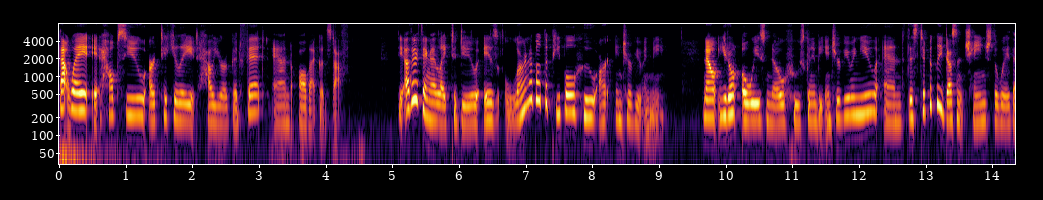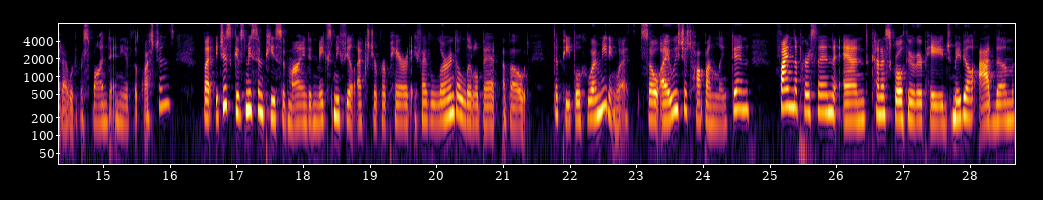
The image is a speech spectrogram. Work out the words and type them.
That way, it helps you articulate how you're a good fit and all that good stuff. The other thing I like to do is learn about the people who are interviewing me. Now, you don't always know who's going to be interviewing you, and this typically doesn't change the way that I would respond to any of the questions, but it just gives me some peace of mind and makes me feel extra prepared if I've learned a little bit about the people who I'm meeting with. So I always just hop on LinkedIn, find the person, and kind of scroll through their page. Maybe I'll add them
